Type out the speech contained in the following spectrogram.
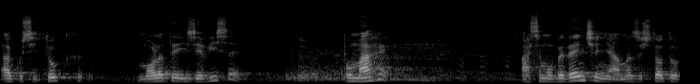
Ако си тук, моля те, изяви се. Помахай. Аз съм убеден, че няма, защото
